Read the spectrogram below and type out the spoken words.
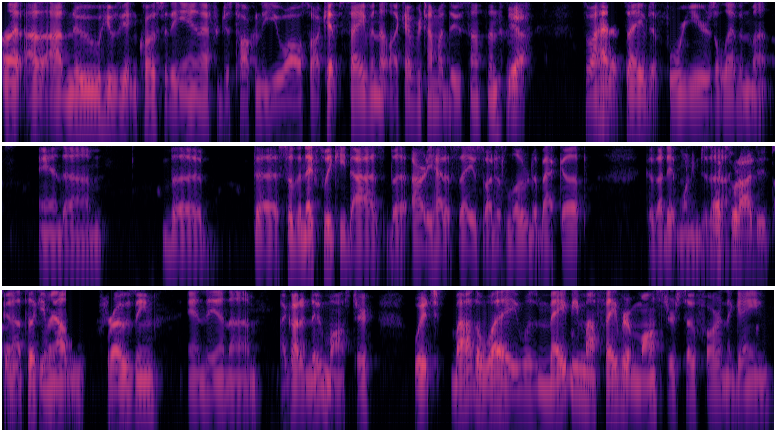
but I, I knew he was getting close to the end after just talking to you all, so I kept saving it. Like every time I do something, Yeah. so I had it saved at four years, eleven months, and um, the the so the next week he dies, but I already had it saved, so I just loaded it back up because I didn't want him to die. That's what I did too. and I took him out and froze him, and then um, I got a new monster, which, by the way, was maybe my favorite monster so far in the game.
